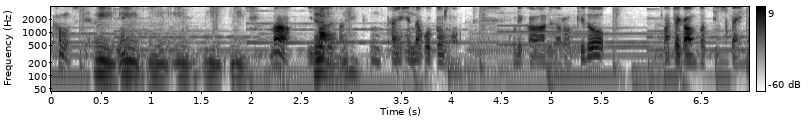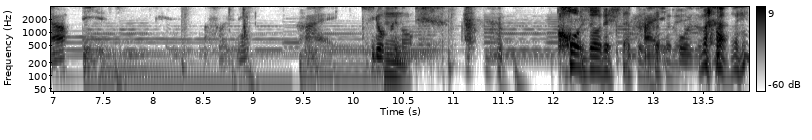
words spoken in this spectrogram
かもしれなうんいですね。うんうんうんうんうんまあいろいろた、まあね。うん大変なこともこれからあるだろうけど、また頑張っていきたいなっていう、まあ、そういうね、はい、記録の、工場でしたということで、はいまあね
